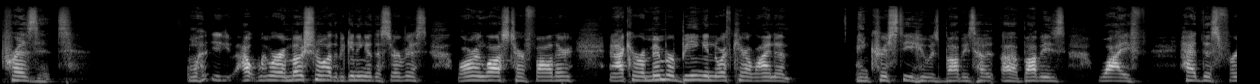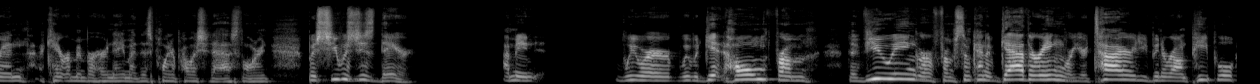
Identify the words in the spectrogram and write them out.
present we were emotional at the beginning of the service. Lauren lost her father, and I can remember being in North Carolina, and Christy, who was Bobby's uh, Bobby's wife, had this friend. I can't remember her name at this point. I probably should have asked Lauren, but she was just there. I mean, we were we would get home from the viewing or from some kind of gathering where you're tired, you've been around people,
